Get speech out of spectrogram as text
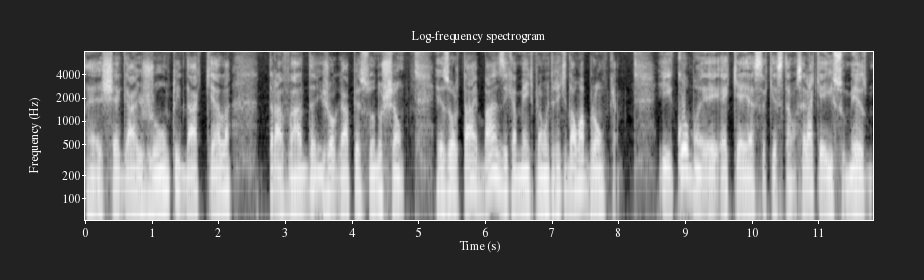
é chegar junto e dar aquela travada e jogar a pessoa no chão. Exortar é basicamente para muita gente dar uma bronca. E como é, é que é essa questão? Será que é isso mesmo?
